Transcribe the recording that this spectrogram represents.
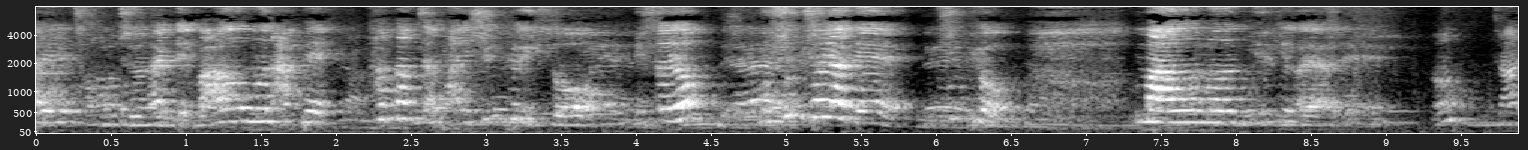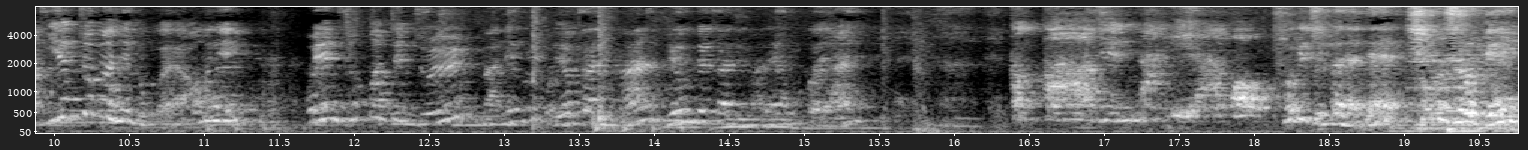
마음은 이발 청춘 할때 마음은 앞에 한 박자 반에 쉼표 있어. 있어요? 어, 숨 쉬어야 돼. 쉼표 마음은 이렇게 가야 돼. 어? 자 이쪽만 해볼 거야. 어머니 맨 첫 번째 줄만 해볼 거야 여기까지만 배운 데까지만 해볼 거야. 끝까지 나이라고 소리 질러야 돼. 시원스럽게.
